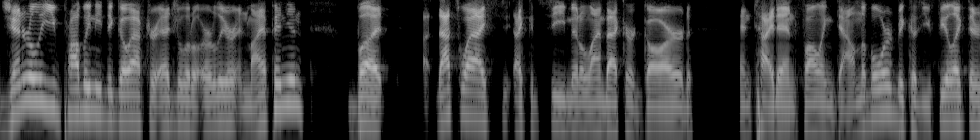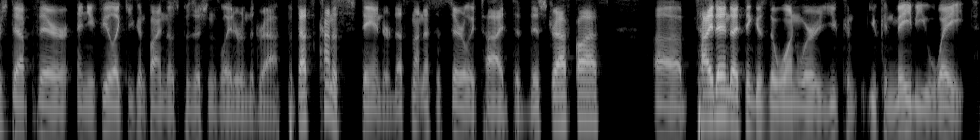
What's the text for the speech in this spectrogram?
Generally, you probably need to go after edge a little earlier, in my opinion. But uh, that's why I see, I could see middle linebacker, guard, and tight end falling down the board because you feel like there's depth there and you feel like you can find those positions later in the draft. But that's kind of standard. That's not necessarily tied to this draft class. Uh, tight end, I think, is the one where you can you can maybe wait.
